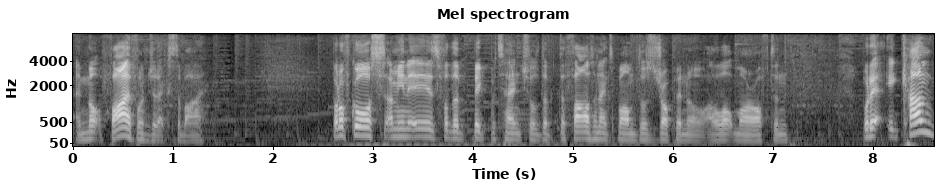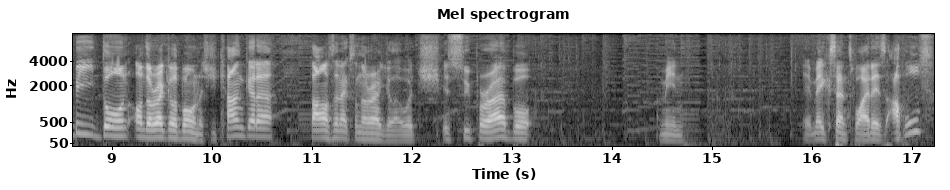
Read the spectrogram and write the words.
and not 500x to buy. But of course, I mean, it is for the big potential. The, the 1000x bomb does drop in a, a lot more often. But it, it can be done on the regular bonus. You can get a 1000x on the regular, which is super rare, but... I mean, it makes sense why it is. Apples?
